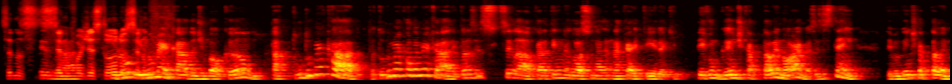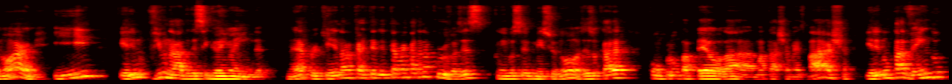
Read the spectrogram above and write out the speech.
Você não, se não for gestor, e no, você não... no mercado de balcão, tá tudo mercado, tá tudo mercado a mercado. Então, às vezes, sei lá, o cara tem um negócio na, na carteira que teve um ganho de capital enorme, às vezes tem, teve um ganho de capital enorme e ele não viu nada desse ganho ainda, né? Porque na carteira dele está marcada na curva. Às vezes, como você mencionou, às vezes o cara comprou um papel lá, uma taxa mais baixa, e ele não está vendo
